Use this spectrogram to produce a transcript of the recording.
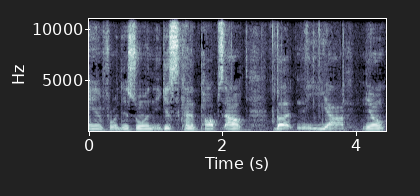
And for this one, it just kind of pops out, but yeah, you know.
